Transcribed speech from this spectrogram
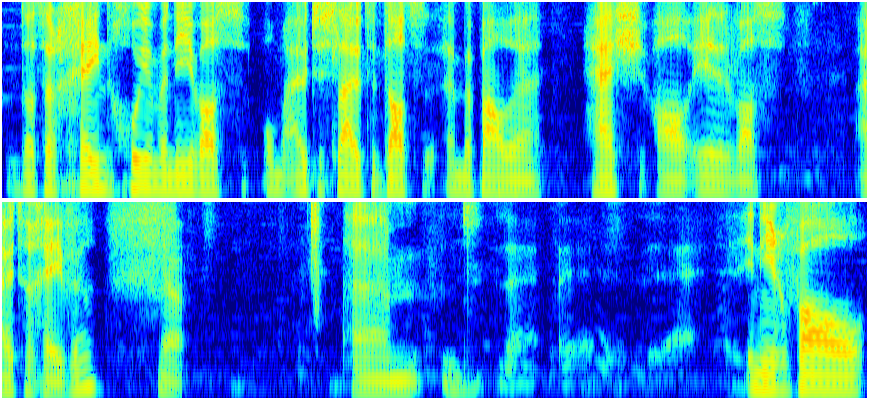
dat er geen goede manier was om uit te sluiten dat een bepaalde hash al eerder was uitgegeven. Ja. Ehm, in ieder geval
